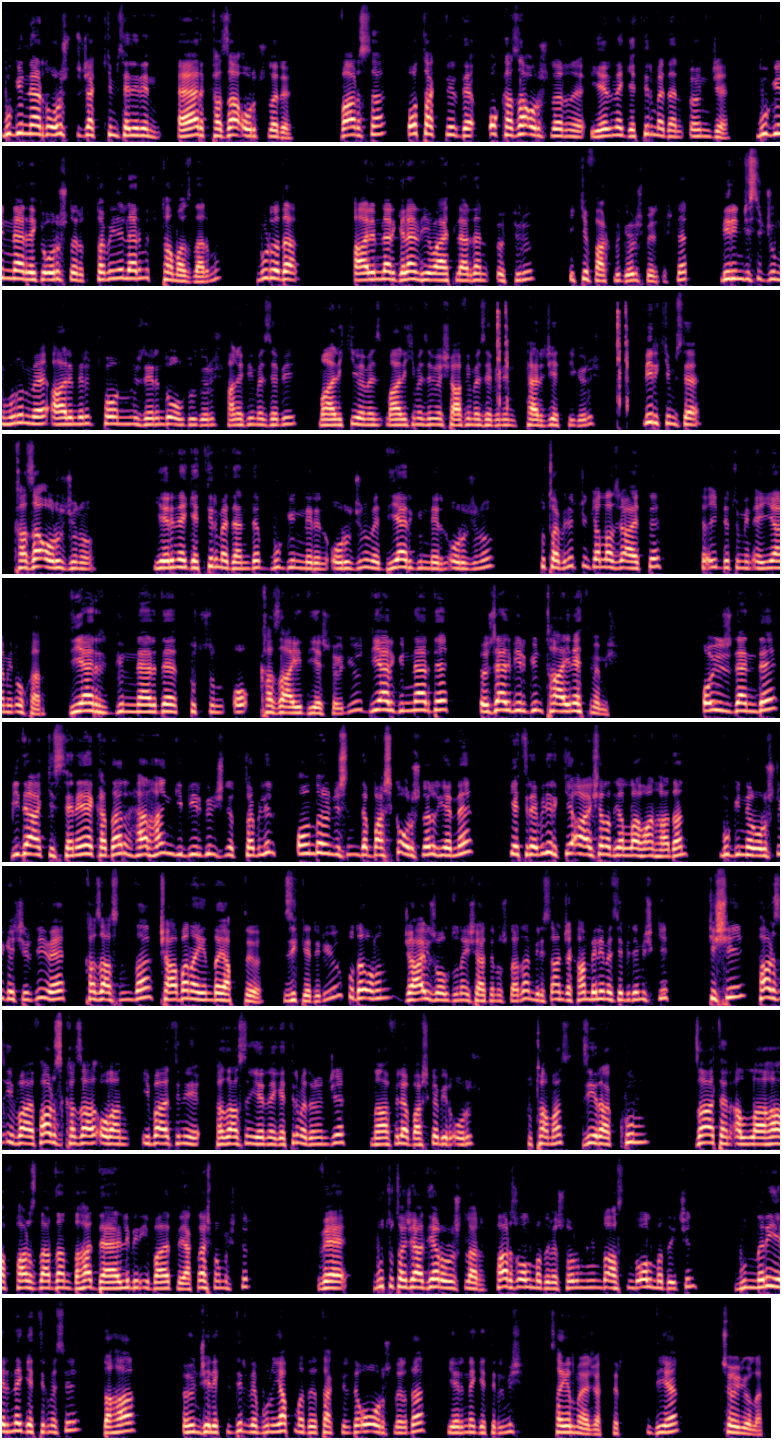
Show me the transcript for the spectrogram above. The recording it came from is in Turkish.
bugünlerde oruç tutacak kimselerin eğer kaza oruçları varsa o takdirde o kaza oruçlarını yerine getirmeden önce bugünlerdeki oruçları tutabilirler mi tutamazlar mı? Burada da alimler gelen rivayetlerden ötürü iki farklı görüş belirtmişler. Birincisi cumhurun ve alimlerin çoğunun üzerinde olduğu görüş. Hanefi mezhebi, Maliki ve mez- Maliki mezhebi ve Şafii mezhebinin tercih ettiği görüş. Bir kimse kaza orucunu yerine getirmeden de bu günlerin orucunu ve diğer günlerin orucunu tutabilir. Çünkü Allah Azze ayette "Feiddetu min eyyamin ukar. Diğer günlerde tutsun o kazayı diye söylüyor. Diğer günlerde özel bir gün tayin etmemiş. O yüzden de bir dahaki seneye kadar herhangi bir gün içinde tutabilir. Ondan öncesinde başka oruçları yerine getirebilir ki Ayşe radıyallahu anhadan bu günler oruçlu geçirdiği ve kazasında Şaban ayında yaptığı zikrediliyor. Bu da onun caiz olduğuna işaret eden hususlardan birisi. Ancak Hanbeli mezhebi demiş ki kişi farz iba farz kaza olan ibadetini kazasını yerine getirmeden önce nafile başka bir oruç tutamaz. Zira kul zaten Allah'a farzlardan daha değerli bir ibadetle yaklaşmamıştır ve bu tutacağı diğer oruçlar farz olmadığı ve sorumluluğunda aslında olmadığı için bunları yerine getirmesi daha önceliklidir ve bunu yapmadığı takdirde o oruçları da yerine getirilmiş sayılmayacaktır diye söylüyorlar.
